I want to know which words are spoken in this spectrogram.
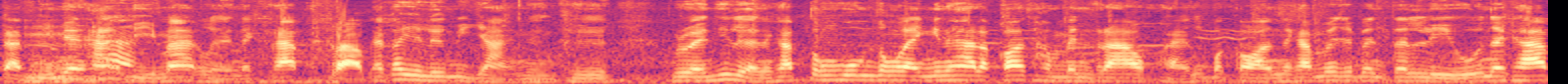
แบบนี้เนี่ยนะฮะค่ะดีมากเลยนะครับครับแล้วก็อย่าลืมอีกอย่างหนึ่งคือบริเวณที่เหลือนะครับตรงมุมตรงอะไรอย่างนี้นะฮะเราก็ทำเป็นราวแขวนอุปกรณ์นะครับไม่ว่าจะเป็นตะหลิวนะครับ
